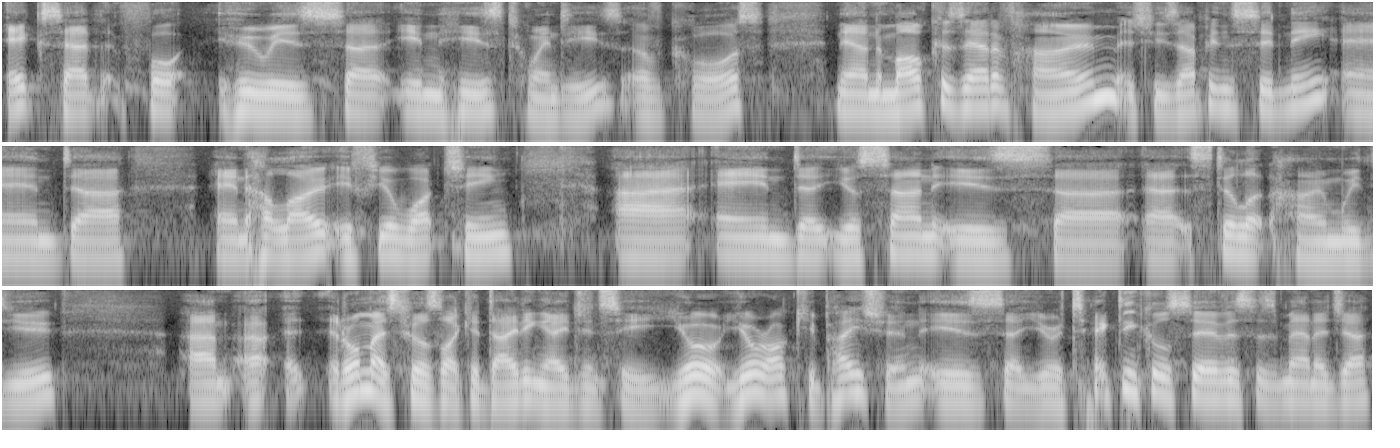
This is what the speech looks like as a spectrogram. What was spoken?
Exat for who is uh, in his twenties, of course. Now Namolka's out of home. She's up in Sydney, and uh, and hello if you're watching. Uh, and your son is still at home with you. Um, uh, it almost feels like a dating agency. Your your occupation is uh, you're a technical services manager,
